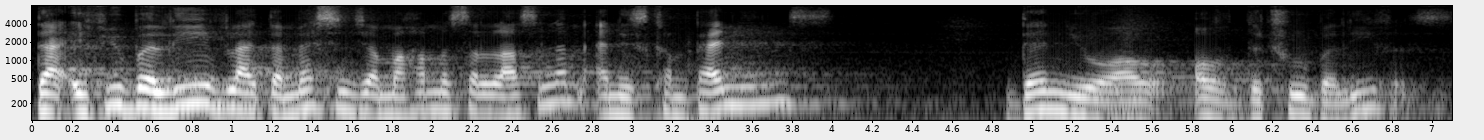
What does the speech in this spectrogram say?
that if you believe like the Messenger Muhammad sallallahu and his companions, then you are of the true believers.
